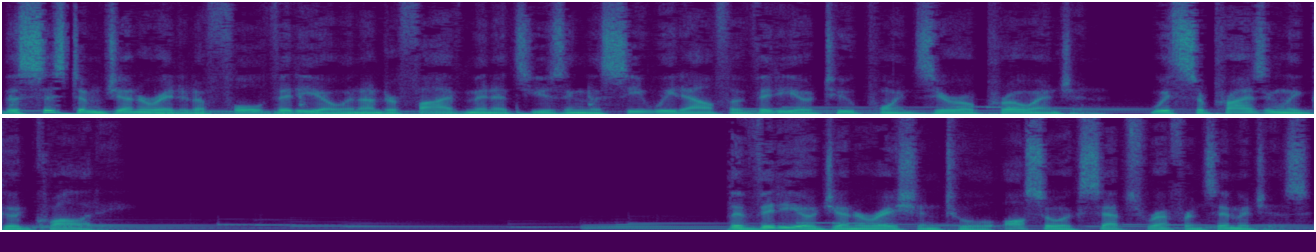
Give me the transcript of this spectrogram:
the system generated a full video in under 5 minutes using the Seaweed Alpha Video 2.0 Pro engine, with surprisingly good quality. The video generation tool also accepts reference images,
